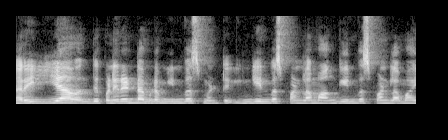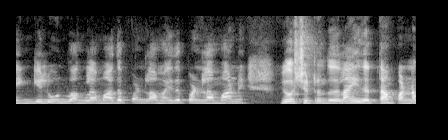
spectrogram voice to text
நிறையா வந்து பன்னிரெண்டாம் இடம் இன்வெஸ்ட்மெண்ட்டு இங்கே இன்வெஸ்ட் பண்ணலாமா? அங்கே இன்வெஸ்ட் பண்ணலாமா? இங்கே லோன் வாங்கலாமா? அதை பண்ணலாமா? இதை பண்ணலாமான்னு யோசிச்சுட்டு இருந்ததெல்லாம் இதைத்தான் பண்ண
